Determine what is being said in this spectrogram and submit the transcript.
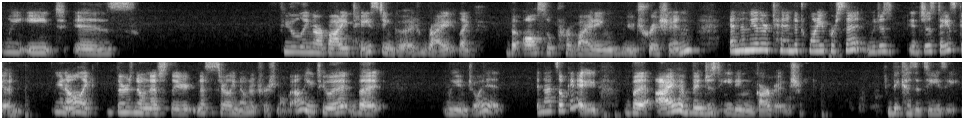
we eat is fueling our body tasting good, right? Like but also providing nutrition. And then the other 10 to 20%, we just it just tastes good you know, like there's no necessarily necessarily no nutritional value to it, but we enjoy it and that's okay. But I have been just eating garbage because it's easy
